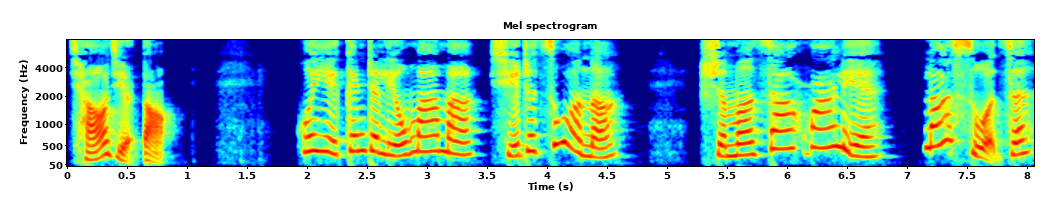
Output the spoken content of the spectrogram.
乔姐道：“我也跟着刘妈妈学着做呢，什么扎花脸、拉锁子，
